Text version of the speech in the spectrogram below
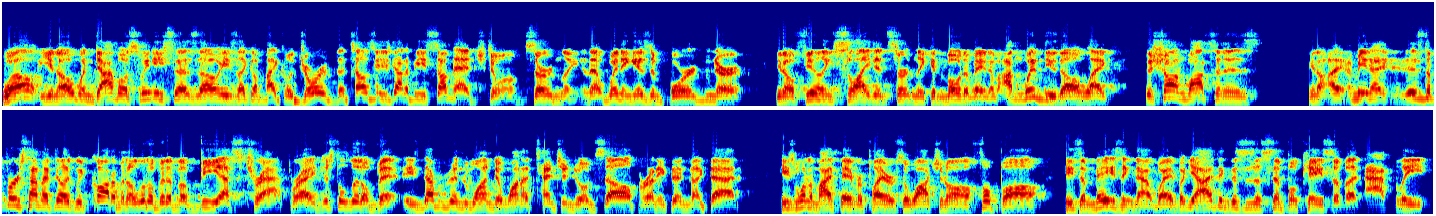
Well, you know, when Dabo Swinney says though he's like a Michael Jordan, that tells you he's got to be some edge to him, certainly, and that winning is important or you know, feeling slighted certainly can motivate him. I'm with you though. Like Deshaun Watson is, you know, I, I mean, I, this is the first time I feel like we've caught him in a little bit of a BS trap, right? Just a little bit. He's never been one to want attention to himself or anything like that. He's one of my favorite players to watch in all football. He's amazing that way. But yeah, I think this is a simple case of an athlete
